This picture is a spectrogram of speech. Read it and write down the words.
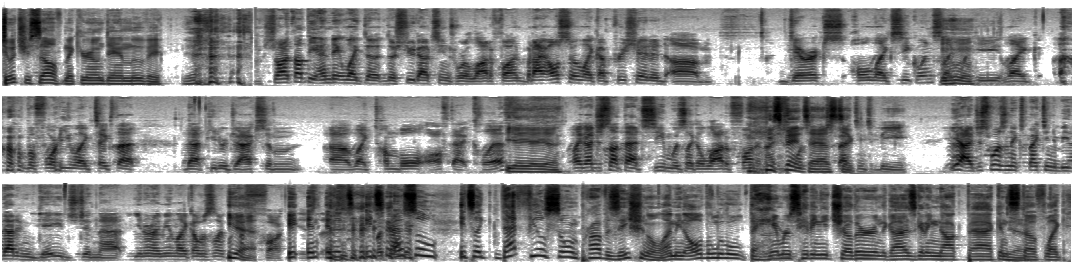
Do it yourself, make your own damn movie. Yeah. so I thought the ending, like the the shootout scenes, were a lot of fun. But I also like appreciated um, Derek's whole like sequence, like when Mm-hmm. he like before he like takes that that Peter Jackson uh, like tumble off that cliff. Yeah, yeah, yeah. Like I just thought that scene was like a lot of fun, and I He's just wasn't fantastic. expecting to be. Yeah, I just wasn't expecting to be that engaged in that. You know what I mean? Like I was like, what yeah the fuck It- is and, this? and it's, it's then- also it's like that feels so improvisational i mean all the little the hammers hitting each other and the guys getting knocked back and Yeah. stuff like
